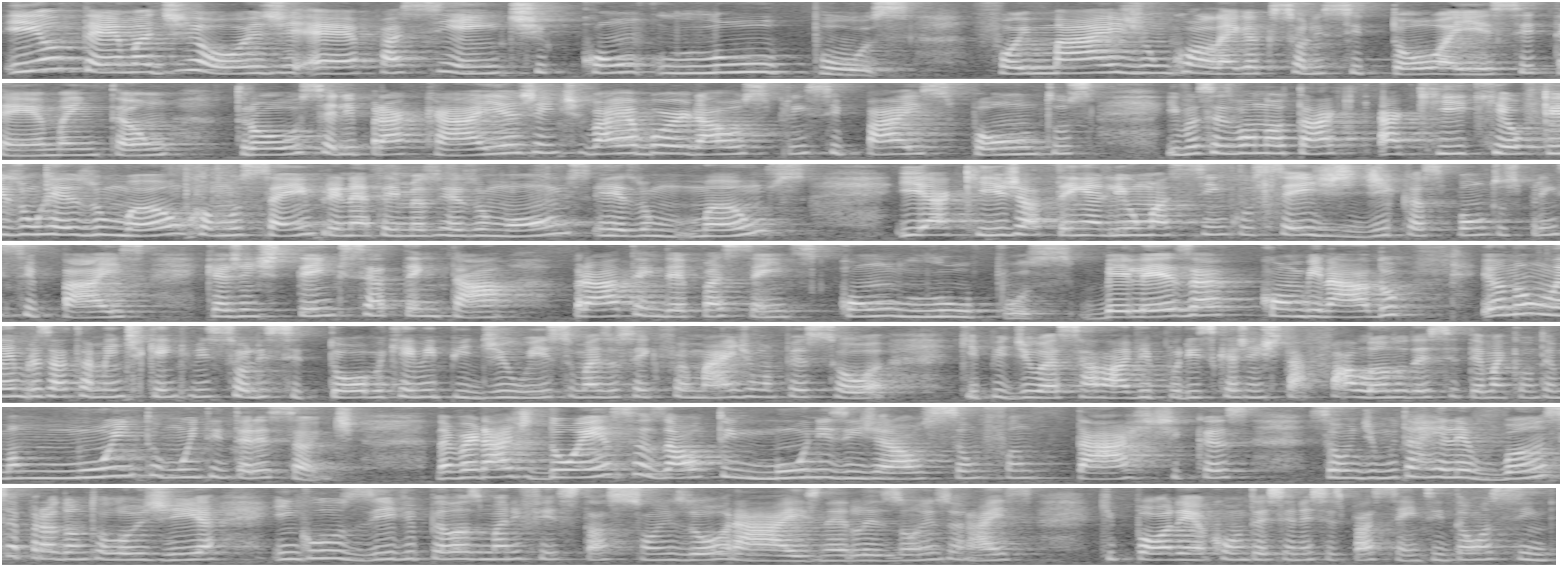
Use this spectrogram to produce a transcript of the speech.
E o tema de hoje é paciente com lupus. Foi mais de um colega que solicitou aí esse tema, então trouxe ele para cá e a gente vai abordar os principais pontos. E vocês vão notar aqui que eu fiz um resumão, como sempre, né? Tem meus resumões, resumãos. E aqui já tem ali umas 5, 6 dicas, pontos principais que a gente tem que se atentar para atender pacientes com lupus. Beleza? Combinado? Eu não lembro exatamente quem que me solicitou, quem me pediu isso, mas eu sei que foi mais de uma pessoa que pediu essa live, por isso que a gente está falando desse tema, que é um tema muito, muito interessante. Na verdade, doenças autoimunes em geral são fantásticas, são de muita relevância para a odontologia, inclusive pelas manifestações orais, né? Lesões orais que podem acontecer nesses pacientes. Então, assim,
